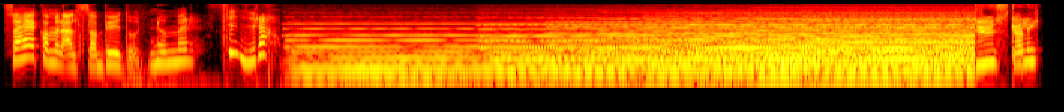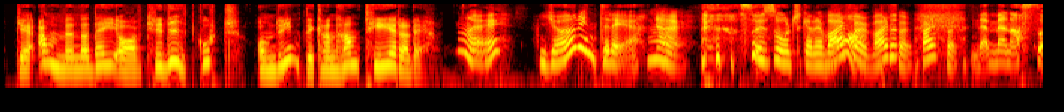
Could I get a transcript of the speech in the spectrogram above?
Så här kommer alltså budord nummer fyra. Skall icke använda dig av kreditkort om du inte kan hantera det. Nej, gör inte det. Nej. Så hur svårt ska det vara? Varför? Varför? Varför? Nej men alltså,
